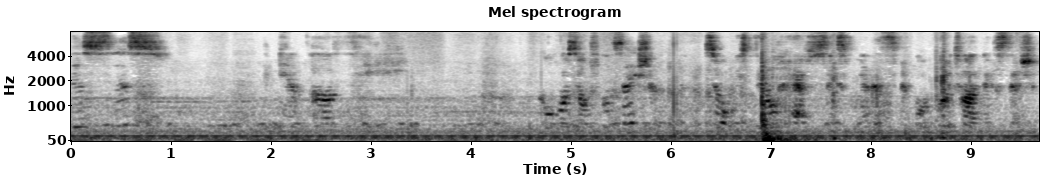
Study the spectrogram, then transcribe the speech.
This is the end of the cohort socialization. So we still have six minutes before we go to our next session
